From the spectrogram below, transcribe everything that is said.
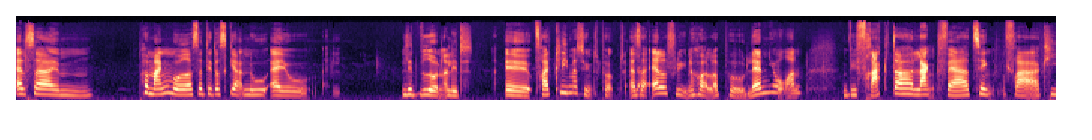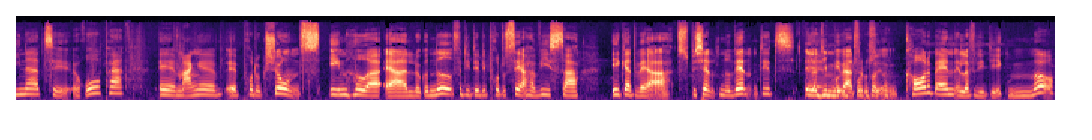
Altså, øhm, på mange måder, så det, der sker nu, er jo lidt vidunderligt øh, fra et klimasynspunkt. Altså, Ja. alle flyene holder på landjorden. Vi fragter langt færre ting fra Kina til Europa. Øh, mange øh, produktionsenheder er lukket ned, fordi det, de producerer, har vist sig ikke at være specielt nødvendigt. Eller de øhm, må I hvert fald på producere. den korte bane, eller fordi de ikke må.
